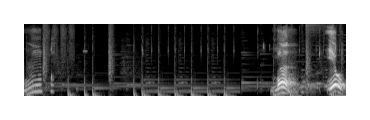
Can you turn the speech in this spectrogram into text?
Hum. Mano, eu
